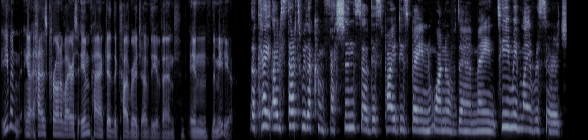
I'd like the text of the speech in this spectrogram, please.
even you know, has coronavirus impacted the coverage of the event in the media? Okay, I'll start with a confession. So, despite this being one of the main theme in my research,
